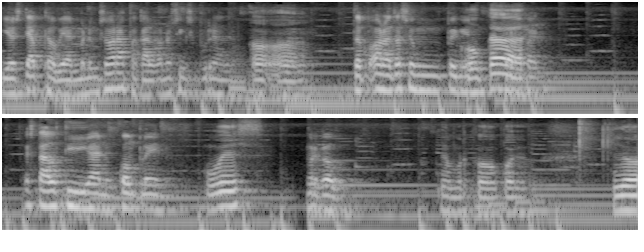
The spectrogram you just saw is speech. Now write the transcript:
ya setiap gawean menungso ora bakal ono sing sempurna to. Heeh. Tetep ono to sing pengen Oke. perfect. Wis tau di nganu komplain. Wis Mergo ya mergo apa ya? Ya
